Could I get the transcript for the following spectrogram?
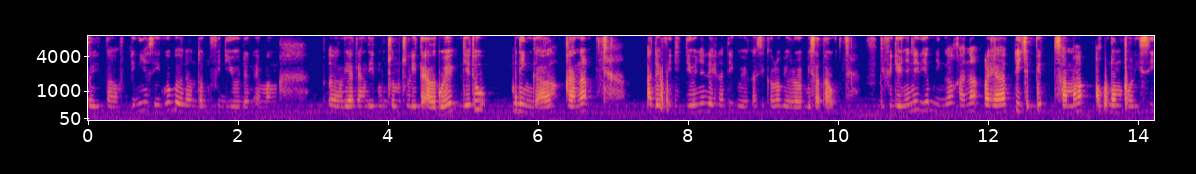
berita ini ya sih gue baru nonton video dan emang eh, lihat yang di muncul-muncul di TL gue dia tuh meninggal karena ada videonya deh nanti gue kasih kalau biar lo bisa tahu. Di videonya nih dia meninggal karena lehernya dijepit sama oknum polisi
